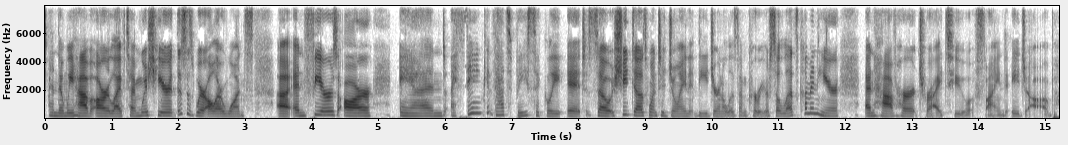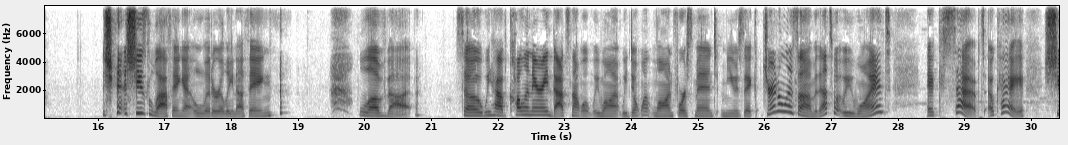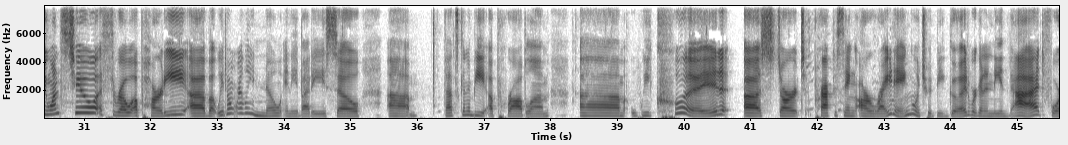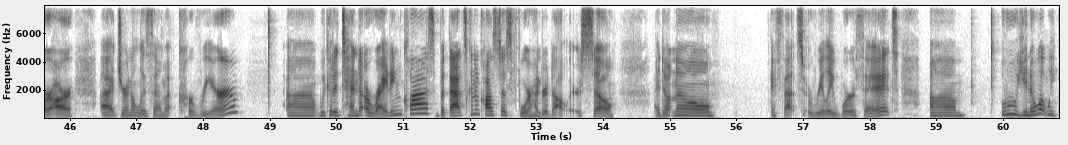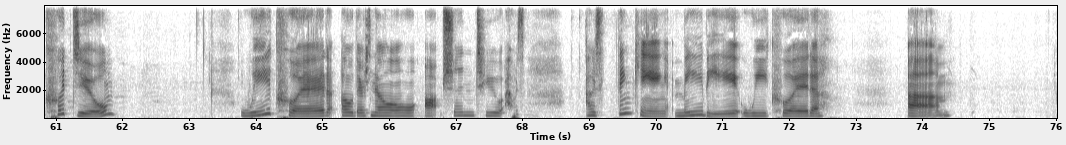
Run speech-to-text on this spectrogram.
And then we have our lifetime wish here. This is where all our wants uh, and fears are. And I think that's basically it. So she does want to join the journalism career. So let's come in here and have her try to find a job. She's laughing at literally nothing. Love that. So we have culinary, that's not what we want. We don't want law enforcement, music, journalism, that's what we want. Except, okay, she wants to throw a party, uh, but we don't really know anybody. So um, that's going to be a problem. Um, we could uh, start practicing our writing, which would be good. We're going to need that for our uh, journalism career. Uh, we could attend a writing class, but that's going to cost us $400. So I don't know if that's really worth it. Um, ooh, you know what we could do? We could. Oh, there's no option to. I was, I was thinking maybe we could. Um,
